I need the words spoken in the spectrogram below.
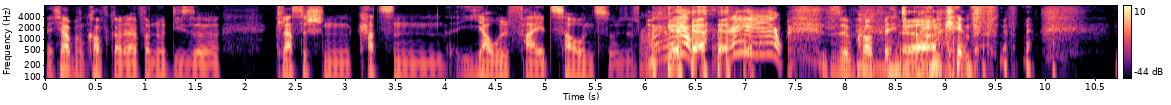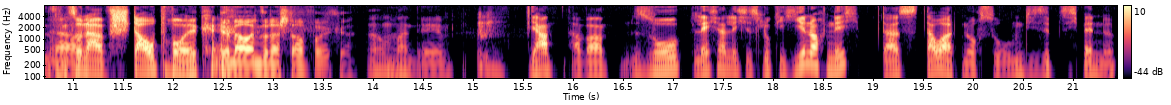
Ich habe im Kopf gerade einfach nur diese klassischen Katzen-Jaul-Fight-Sounds. So, so im Kopf, wenn die Ja. beiden kämpfen. Ja. In so einer Staubwolke. Genau, in so einer Staubwolke. Oh Mann, ey. Ja, aber so lächerlich ist Lucky hier noch nicht. Das dauert noch so um die 70 Bände,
